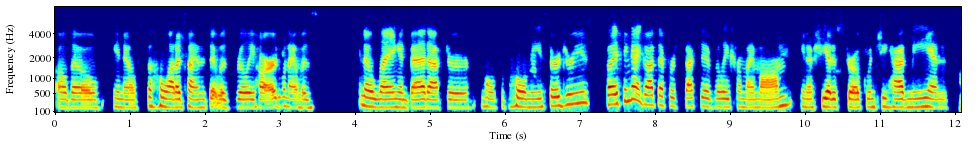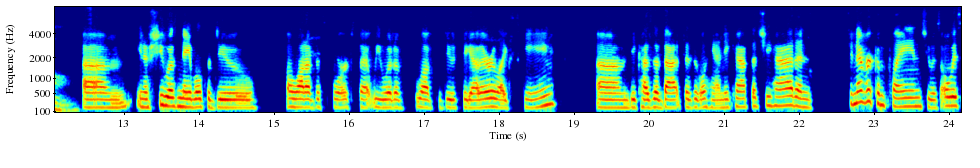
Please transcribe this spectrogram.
although you know a lot of times it was really hard when i was you know laying in bed after multiple knee surgeries but I think I got that perspective really from my mom. You know, she had a stroke when she had me, and oh. um, you know, she wasn't able to do a lot of the sports that we would have loved to do together, like skiing, um, because of that physical handicap that she had. And she never complained. She was always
